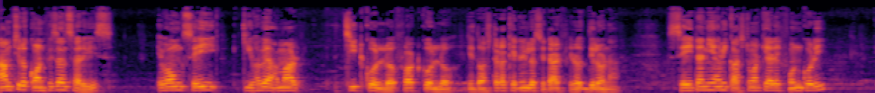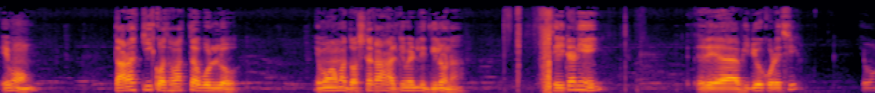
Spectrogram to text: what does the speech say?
নাম ছিল কনফিউশন সার্ভিস এবং সেই কীভাবে আমার চিট করল ফ্রড করল, যে দশ টাকা কেটে নিল সেটা আর ফেরত দিল না। সেইটা নিয়ে আমি কাস্টমার কেয়ারে ফোন করি এবং তারা কি কথাবার্তা বলল এবং আমার দশ টাকা আলটিমেটলি দিল না, সেইটা নিয়েই ভিডিও করেছি এবং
